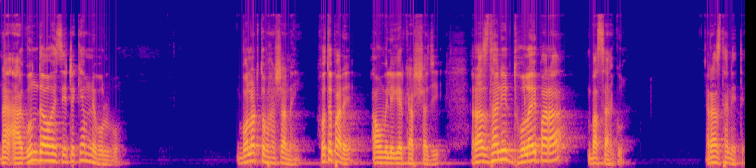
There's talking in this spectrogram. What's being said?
না আগুন দেওয়া হয়েছে এটা কেমনে বলব? বলার তো ভাষা নাই। হতে পারে আওয়ামী লীগের কারসাজি। রাজধানীর ধোলাইপাড়া বাসে আগুন, রাজধানীতে।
